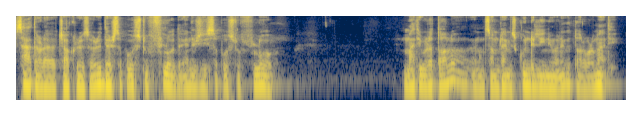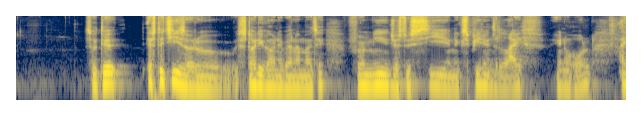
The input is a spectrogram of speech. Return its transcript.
सातवटा चक्रसहरू there suppose to flow the energy suppose to flow माथिबाट तल एन्ड समटाइम्स कुण्डलिनी भनेको तलबाट माथि सो त्यो यस्तो चिजहरू स्टडी गर्ने बेलामा चाहिँ for me just to see and experience life in a whole I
